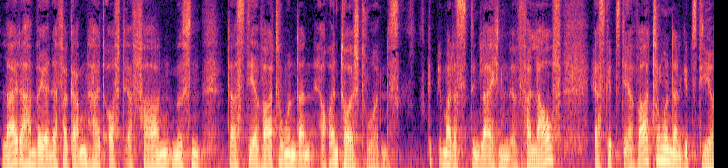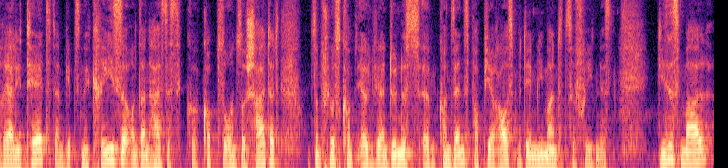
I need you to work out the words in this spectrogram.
Leider haben wir ja in der Vergangenheit oft erfahren müssen, dass die Erwartungen dann auch enttäuscht wurden. Es gibt immer das, den gleichen äh, Verlauf. Erst gibt es die Erwartungen, dann gibt es die Realität, dann gibt es eine Krise und dann heißt es, Kopf so und so scheitert. Und zum Schluss kommt irgendwie ein dünnes äh, Konsenspapier raus, mit dem niemand zufrieden ist. Dieses Mal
